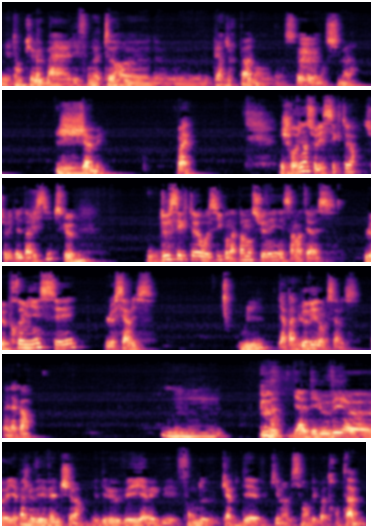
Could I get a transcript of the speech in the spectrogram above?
Et donc, euh, bah, les fondateurs euh, ne, ne perdurent pas dans, dans ce, schéma-là. Jamais. Je reviens sur les secteurs sur lesquels tu investis, parce que deux secteurs aussi qu'on n'a pas mentionnés et ça m'intéresse. Le premier, c'est le service. Oui. Il n'y a pas de levée dans le service. On est d'accord? Mm. Il y a des levées, euh, il y a pas de levée venture. Il y a des levées avec des fonds de cap dev qui investissent dans des boîtes rentables,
